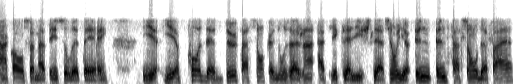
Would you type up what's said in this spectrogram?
encore ce matin sur le terrain. Il n'y a, pas de deux façons que nos agents appliquent la législation. Il y a une, une façon de faire.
